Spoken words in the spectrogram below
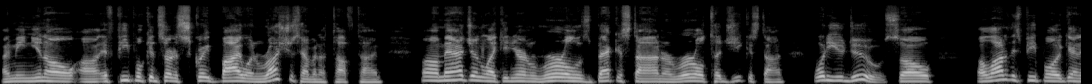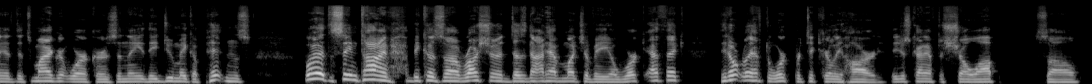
I mean, you know, uh, if people can sort of scrape by when Russia's having a tough time, well, imagine like you're in rural Uzbekistan or rural Tajikistan. What do you do? So, a lot of these people again it's migrant workers and they they do make a pittance but at the same time because uh, russia does not have much of a, a, work ethic they don't really have to work particularly hard. They just kind of have to show up. So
